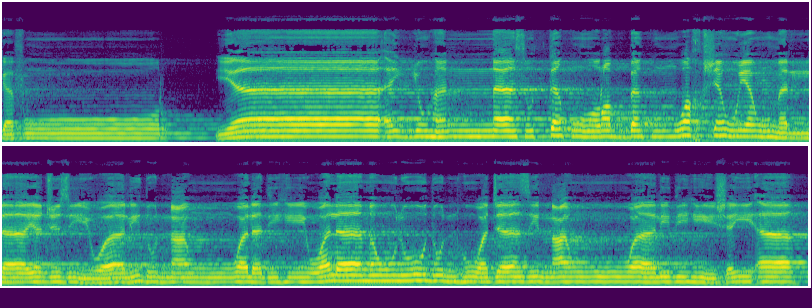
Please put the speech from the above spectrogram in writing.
كفور يا أيها الناس اتقوا ربكم واخشوا يوما لا يجزي والد عن ولده ولا مولود هو جاز عن والده شيئا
